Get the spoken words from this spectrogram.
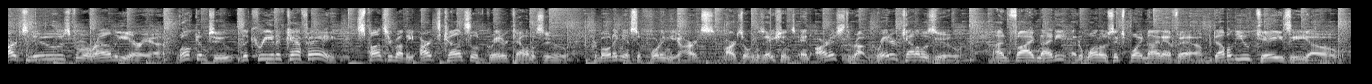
arts news from around the area. Welcome to The Creative Cafe, sponsored by the Arts Council of Greater Kalamazoo, promoting and supporting the arts, arts organizations, and artists throughout Greater Kalamazoo on 590 and 106.9 FM WKZO.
